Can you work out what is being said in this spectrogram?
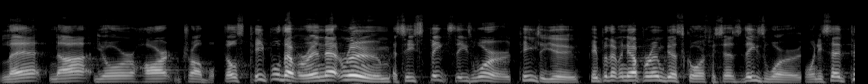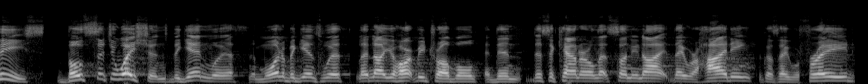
Let not your heart trouble. Those people that were in that room, as he speaks these words, peace to you, people that were in the upper room discourse, he says these words. When he said peace, both situations begin with, and one begins with, let not your heart be troubled. And then this encounter on that Sunday night, they were hiding because they were afraid,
